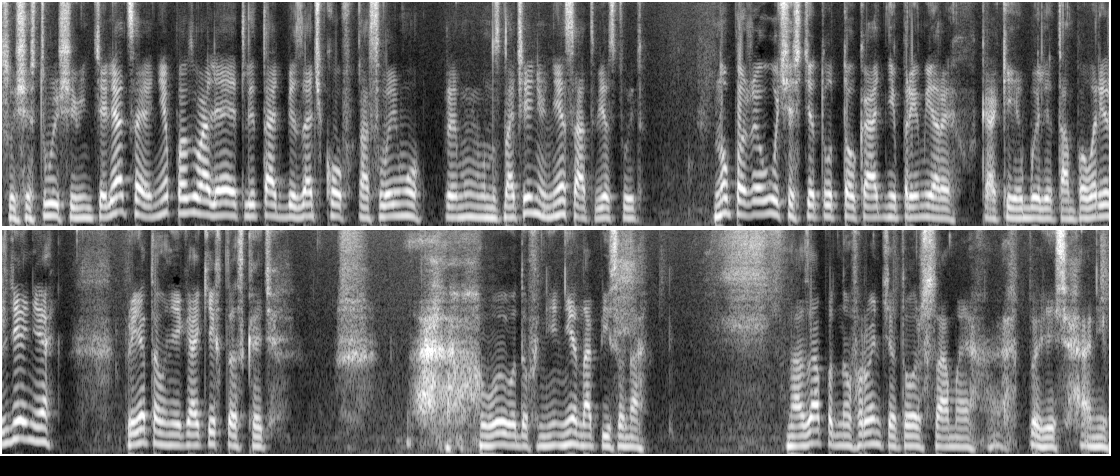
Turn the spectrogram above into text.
Существующая вентиляция не позволяет летать без очков, а своему прямому назначению не соответствует. Ну, по живучести тут только одни примеры, какие были там повреждения. При этом никаких, так сказать, выводов не, не написано. На Западном фронте то же самое. Здесь они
